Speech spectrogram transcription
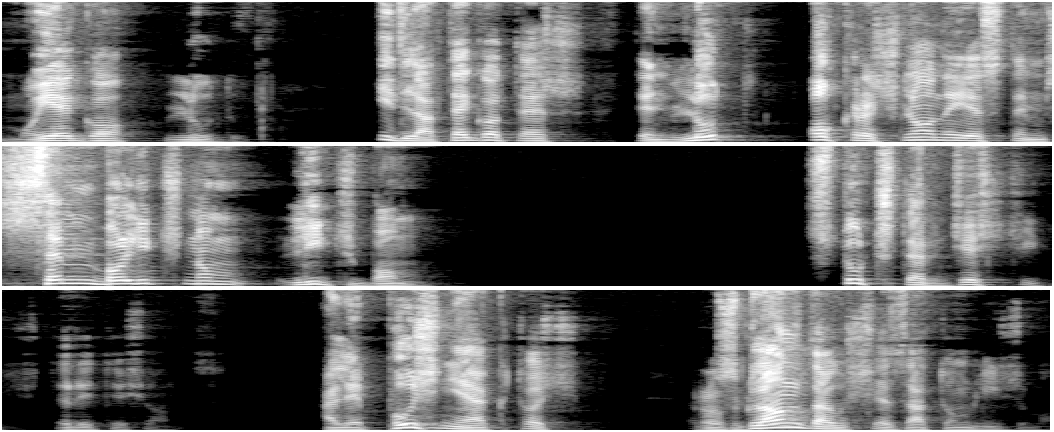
mojego ludu. I dlatego też ten lud określony jest tym symboliczną liczbą 144 tysiące. Ale później, jak ktoś rozglądał się za tą liczbą,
